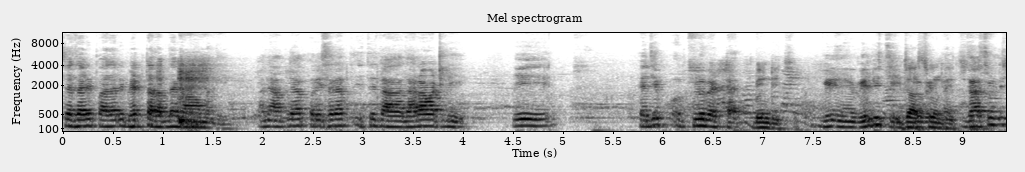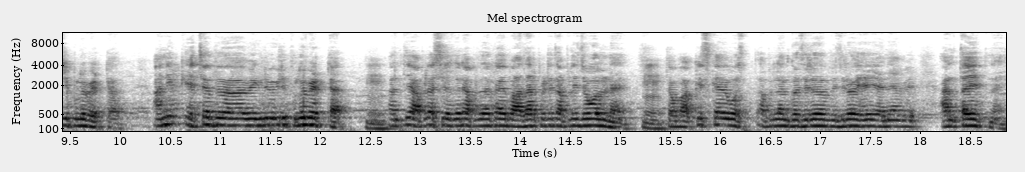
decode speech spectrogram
शेजारी पाजारी भेटतात आपल्या गावामध्ये. आणि आपल्या परिसरात इथे दा दारा वाटली ही त्याची फुलं भेटतात. भेंडीची. भे- भेंडीची फुलं जास्वंदीची. भेटतात. जास्वंदीची फुलं भेटतात. आणि याच्यात वेगळी वेगळी फुलं भेटतात. आणि ते आपल्या शेजारी आपल्याला काही बाजारपेठेत आपली जवळ नाही. तर बाकीच काही वस्तू आपल्याला गजरं बिजरं हे याने आणता येत नाही.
